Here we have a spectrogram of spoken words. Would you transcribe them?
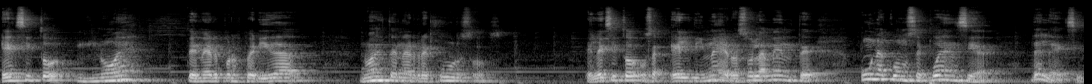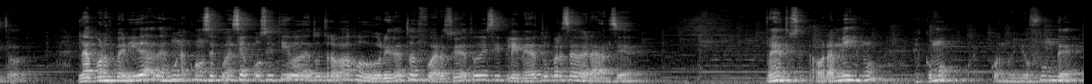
éxito no es tener prosperidad, no es tener recursos, el éxito, o sea, el dinero es solamente una consecuencia del éxito. La prosperidad es una consecuencia positiva de tu trabajo duro y de tu esfuerzo y de tu disciplina y de tu perseverancia. Entonces, ahora mismo es como cuando yo fundé,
